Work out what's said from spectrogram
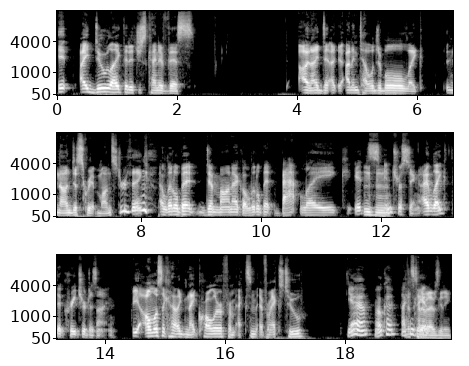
it, I do like that it's just kind of this unide- unintelligible, like nondescript monster thing. a little bit demonic, a little bit bat-like. It's Mhm. interesting. I like the creature design. yeah, almost like kind of like Nightcrawler from X from X two. Yeah, okay, I can That's see kind of what I was getting.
